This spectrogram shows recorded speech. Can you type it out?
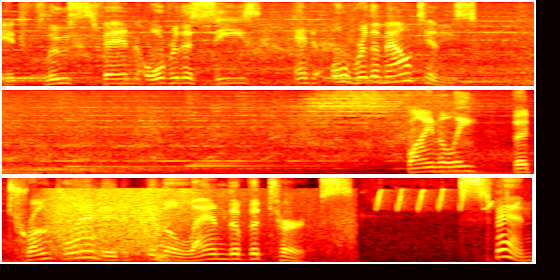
It flew Sven over the seas and over the mountains. Finally, the trunk landed in the land of the Turks. Sven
